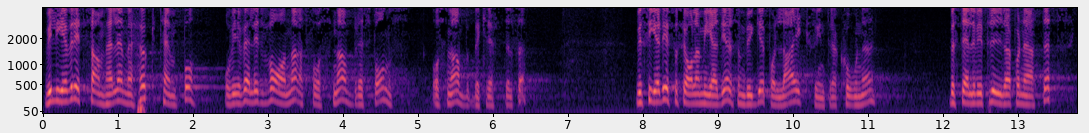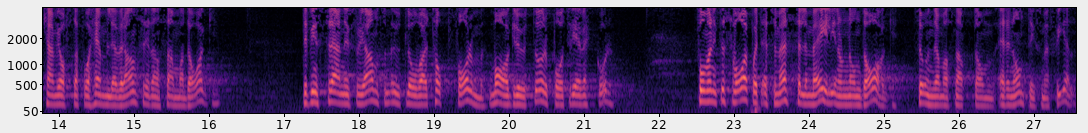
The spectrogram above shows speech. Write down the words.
Vi lever i ett samhälle med högt tempo och vi är väldigt vana att få snabb respons och snabb bekräftelse. Vi ser det i sociala medier som bygger på likes och interaktioner. Beställer vi prylar på nätet kan vi ofta få hemleverans redan samma dag. Det finns träningsprogram som utlovar toppform, magrutor på tre veckor. Får man inte svar på ett sms eller mejl inom någon dag så undrar man snabbt om är det någonting som är fel.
